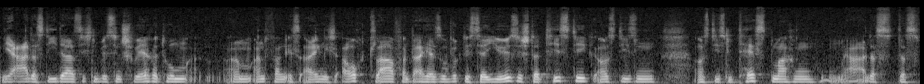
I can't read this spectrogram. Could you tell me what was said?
ja, dass die da sich ein bisschen schwerer tun am Anfang ist eigentlich auch klar. Von daher so wirklich seriöse Statistik aus, diesen, aus diesem Test machen, ja, das, das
